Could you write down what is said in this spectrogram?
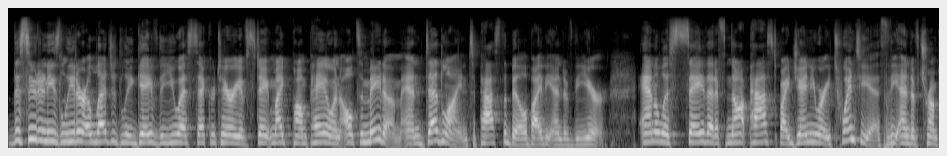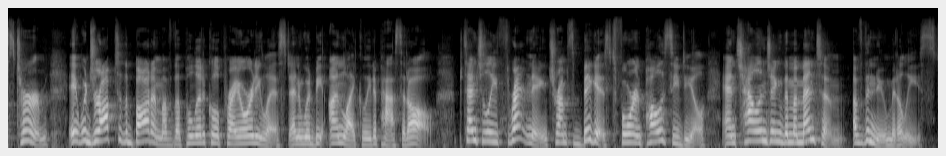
The Sudanese leader allegedly gave the U.S. Secretary of State Mike Pompeo an ultimatum and deadline to pass the bill by the end of the year. Analysts say that if not passed by January 20th, the end of Trump's term, it would drop to the bottom of the political priority list and would be unlikely to pass at all, potentially threatening Trump's biggest foreign policy deal and challenging the momentum of the new Middle East.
